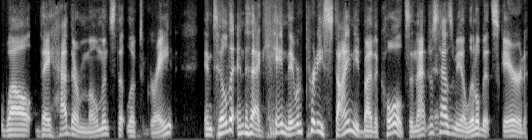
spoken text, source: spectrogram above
while they had their moments that looked great, until the end of that game, they were pretty stymied by the Colts, and that just has me a little bit scared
